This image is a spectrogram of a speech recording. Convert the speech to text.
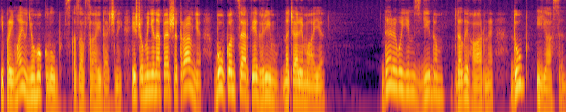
і приймай у нього клуб, сказав Сагайдачний. І щоб мені на перше травня був концерт, як грім в началі мая. Дерево їм з дідом дали гарне, дуб і ясен.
